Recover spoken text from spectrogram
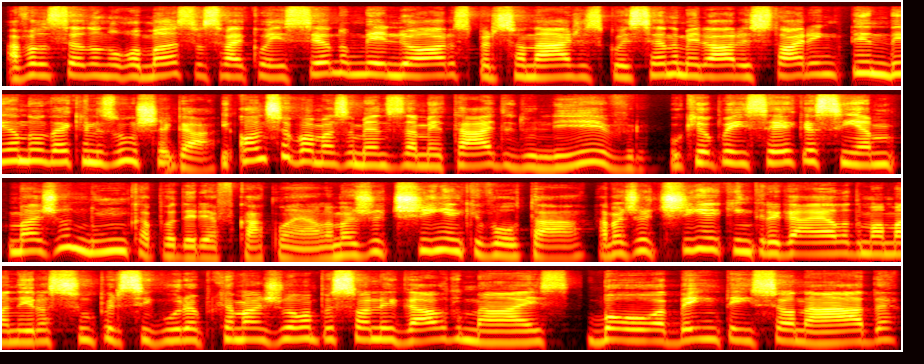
avançando no romance, você vai conhecendo melhor os personagens, conhecendo melhor a história, entendendo onde é que eles vão chegar. E quando chegou mais ou menos na metade do livro, o que eu pensei é que assim, a Maju nunca poderia ficar com ela. A Maju tinha que voltar. A Maju tinha que entregar ela de uma maneira super segura, porque a Maju é uma pessoa legal demais, boa, bem intencionada.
